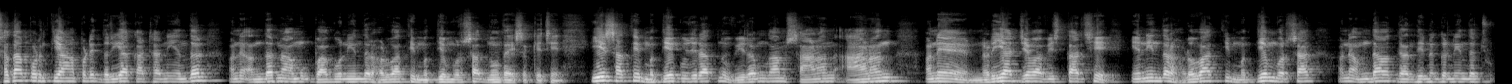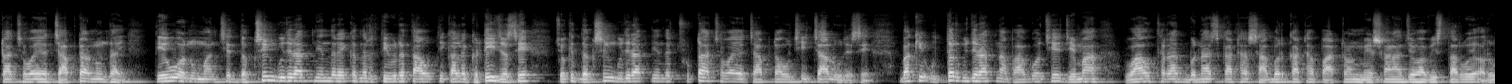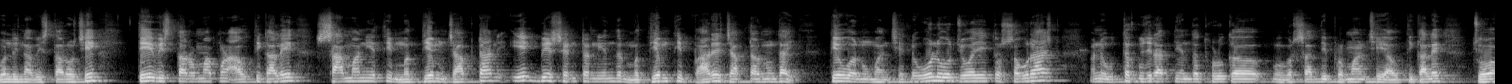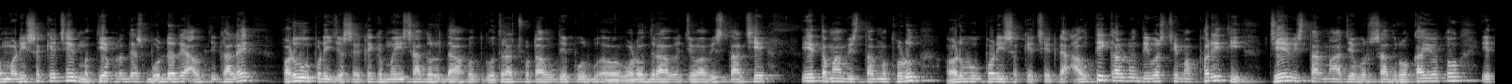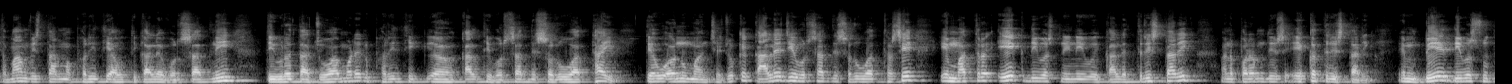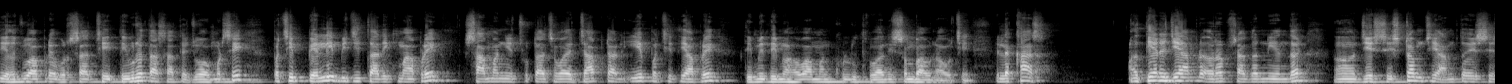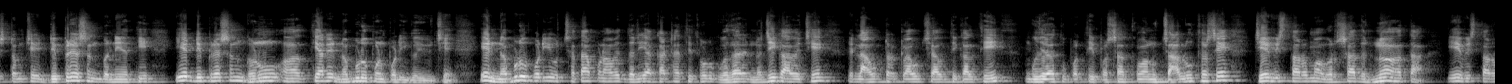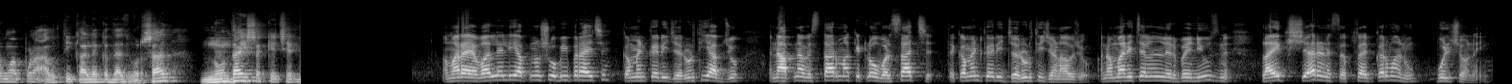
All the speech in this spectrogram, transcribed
છતાં પણ ત્યાં આપણે દરિયાકાંઠાની અંદર અને અંદરના અમુક ભાગોની અંદર હળવાથી મધ્યમ વરસાદ નોંધાઈ શકે છે. એ સાથે મધ્ય ગુજરાતનું વિરમગામ, સાણંદ, આણંદ અને નડિયાદ જેવા વિસ્તાર છે, એની અંદર હળવાથી મધ્યમ વરસાદ અને અમદાવાદ ગાંધીનગરની અંદર છૂટાછવાયા ઝાપટા નોંધાય તેવું અનુમાન છે. દક્ષિણ ગુજરાતની અંદર એકંદર તીવ્રતા આવતીકાલે ઘટી જશે, જોકે દક્ષિણ ગુજરાતની અંદર છૂટાછવાયા ઝાપટા ઓછી ચાલુ રહેશે. બાકી ઉત્તર ગુજરાતના ભાગો છે, જેમાં વાવ થરાદ બનાસકાંઠા, સાબરકાંઠા, પાટણ, મહેસાણા જેવા વિસ્તારો અરવલ્લીના વિસ્તારો છે, તે વિસ્તારોમાં પણ આવતીકાલે સામાન્યથી મધ્યમ ઝાપટા અને એક બે સેન્ટરની અંદર મધ્યમથી ભારે ઝાપટા નોંધાય. તેવું અનુમાન છે. એટલે ઓલ ઓવર જોવા જઈએ તો સૌરાષ્ટ્ર અને ઉત્તર ગુજરાતની અંદર થોડુંક વરસાદની પ્રમાણ છે એ આવતીકાલે જોવા મળી શકે છે. મધ્યપ્રદેશ બોર્ડરે આવતીકાલે હળવું પડી જશે. એટલે કે મહીસાગર, દાહોદ, ગોધરા, છોટાઉદેપુર વડોદરા જેવા વિસ્તાર છે એ તમામ વિસ્તારમાં થોડુંક હળવું પડી શકે છે. એટલે આવતીકાલનો દિવસ છે એમાં ફરીથી જે વિસ્તારમાં આજે વરસાદ રોકાયો હતો એ તમામ વિસ્તારમાં ફરીથી આવતીકાલે વરસાદની તીવ્રતા જોવા મળે ને ફરીથી કાલથી વરસાદની શરૂઆત થાય તેવું અનુમાન છે. જોકે કાલે જે વરસાદની શરૂઆત થશે, એ માત્ર એક દિવસની નહીં હોય, કાલે ત્રીસ તારીખ અને પરમ દિવસે એકત્રીસ તારીખ. એમ બે દિવસ સુધી હજુ આપણે વરસાદ છે તીવ્રતા સાથે જોવા મળશે. પછી પહેલી બીજી તારીખમાં આપણે સામાન્ય છૂટાછવાયા ઝાપટા, એ પછીથી આપણે ધીમે ધીમે હવામાન ખુલ્લું થવાની સંભાવનાઓ છે. એટલે ખાસ અત્યારે જે આપણે અરબ સાગરની અંદર જે સિસ્ટમ છે, આમ તો એ સિસ્ટમ છે ડિપ્રેશન બની હતી. એ ડિપ્રેશન ઘણું અત્યારે નબળું પણ પડી ગયું છે. એ નબળું પડ્યું છતાં પણ હવે દરિયાકાંઠાથી થોડુંક વધારે નજીક આવે છે. એટલે આઉટર ક્લાઉડ છે, આવતીકાલથી ગુજરાત ઉપરથી પસાર થવાનું ચાલુ થશે. જે વિસ્તારોમાં વરસાદ ન હતા, એ વિસ્તારોમાં પણ આવતીકાલે કદાચ વરસાદ નોંધાઈ શકે છે. અમારા અહેવાલ લઈ આપનો શું અભિપ્રાય છે? કમેન્ટ કરી જરૂરથી આપજો. અને આપના વિસ્તારમાં કેટલો વરસાદ છે તે કમેન્ટ કરી જરૂરથી જણાવજો. અને અમારી ચેનલ નિર્ભય ન્યૂઝને લાઇક શેર અને સબસ્ક્રાઇબ કરવાનું ભૂલશો નહીં.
